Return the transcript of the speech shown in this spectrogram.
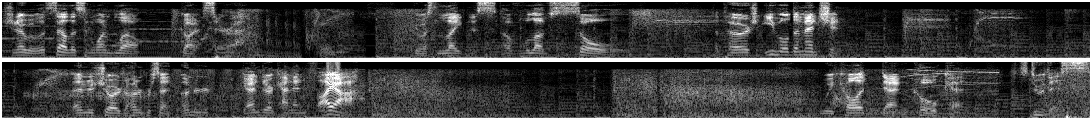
Shinobu, let's sell this in one blow. Got it, Sarah. Give us lightness of love's soul. To purge evil dimension. Energy charge 100%. Under Gander cannon fire! We call it Dankoken. Let's do this.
